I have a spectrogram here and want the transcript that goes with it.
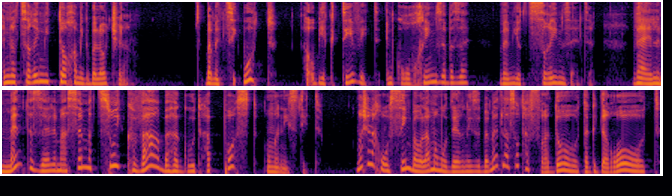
הם נוצרים מתוך המגבלות שלנו. במציאות האובייקטיבית הם כרוכים זה בזה, והם יוצרים זה את זה. והאלמנט הזה למעשה מצוי כבר בהגות הפוסט-הומניסטית. מה שאנחנו עושים בעולם המודרני זה באמת לעשות הפרדות, הגדרות,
